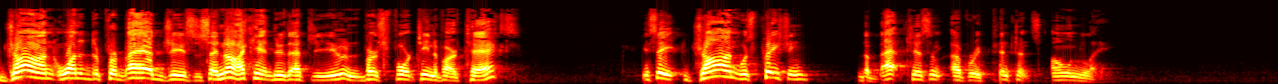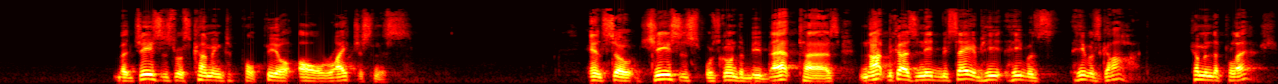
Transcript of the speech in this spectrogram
John wanted to forbade Jesus, say, no, I can't do that to you in verse 14 of our text. You see, John was preaching the baptism of repentance only. But Jesus was coming to fulfill all righteousness. And so Jesus was going to be baptized, not because he needed to be saved. He, he was, he was God, come in the flesh.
